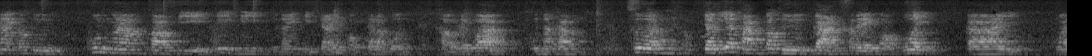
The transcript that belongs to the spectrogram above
ง่ายๆก็คือ คุณงามความดีที่มีอยู่ในจิตใจของแต่ละคน เขาเรียกว่าคุณธรรม ส่วนจริยธรรมก็คือการแสดงออกด้วยกายวา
